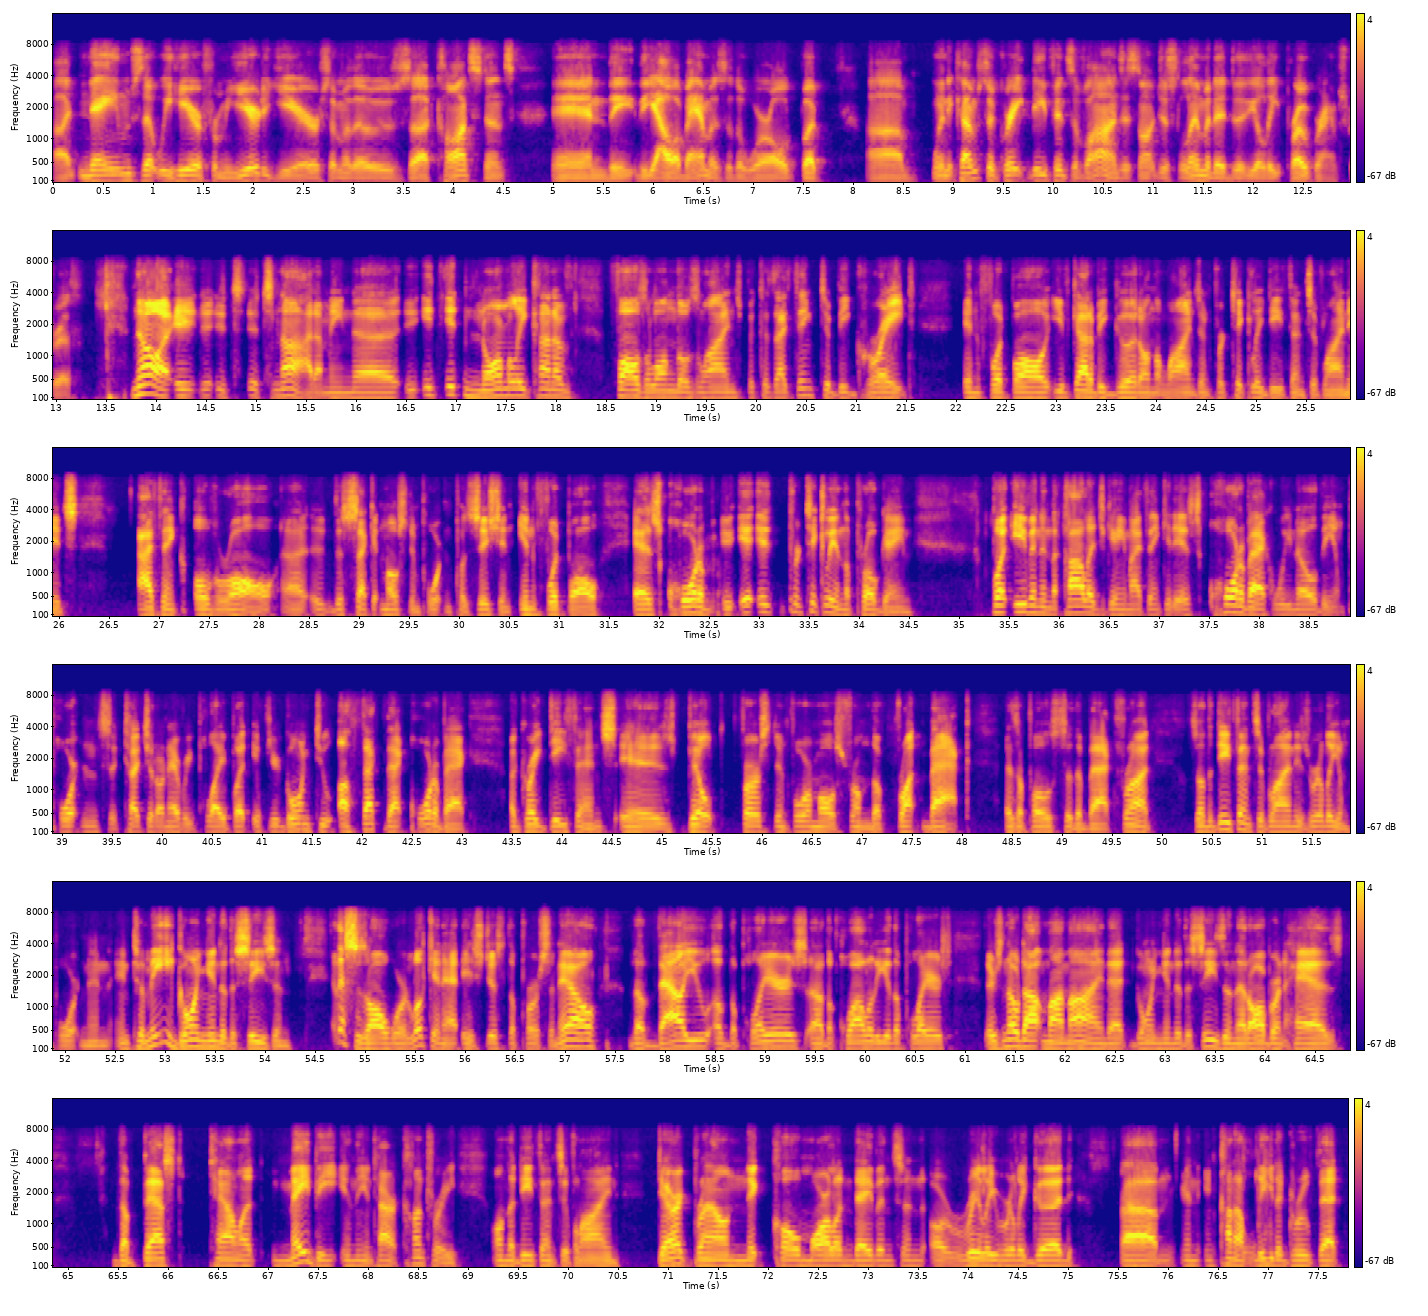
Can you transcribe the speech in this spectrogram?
uh, names that we hear from year to year, some of those uh, constants and the the Alabamas of the world. But um, when it comes to great defensive lines, it's not just limited to the elite programs, Chris. No, it, it's it's not. I mean, uh, it it normally kind of falls along those lines because I think to be great in football, you've got to be good on the lines and particularly defensive line. It's I think overall uh, the second most important position in football as quarter, it, it, particularly in the pro game. But even in the college game, I think it is. Quarterback, we know the importance to touch it on every play. But if you're going to affect that quarterback, a great defense is built first and foremost from the front back as opposed to the back front. So the defensive line is really important. And, and to me, going into the season, this is all we're looking at is just the personnel, the value of the players, uh, the quality of the players. There's no doubt in my mind that going into the season that Auburn has – the best talent, maybe in the entire country, on the defensive line. Derrick Brown, Nick Coe, Marlon Davidson are really, really good um, and, and kind of lead a group that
